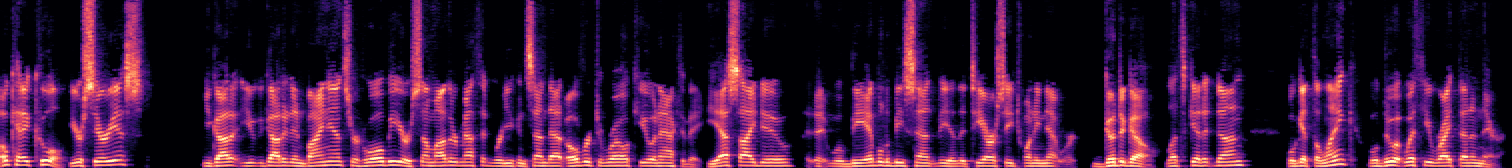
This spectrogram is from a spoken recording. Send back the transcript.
Okay, cool. You're serious? You got it. You got it in Binance or Huobi or some other method where you can send that over to Royal RoyalQ and activate. Yes, I do. It will be able to be sent via the TRC20 network. Good to go. Let's get it done. We'll get the link. We'll do it with you right then and there.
